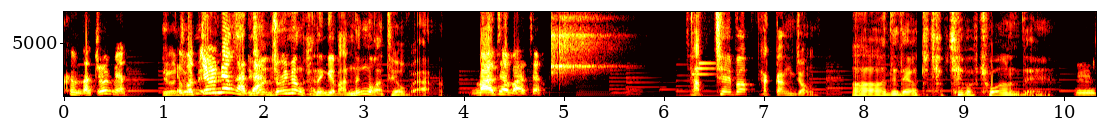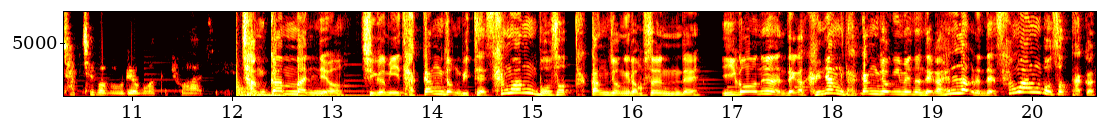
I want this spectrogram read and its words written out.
그럼 나 쫄면. 이건 여보, 쫄면 가자. 이건 쫄면 가는 게 맞는 것 같아, 여보야. 맞아 맞아. 잡채밥 닭강정. 아, 근데 내가 또 잡채밥 좋아하는데. 음 잡채밥을 우리 여보가 또 좋아하지. 잠깐만요. 지금 이 닭강정 밑에 상황버섯 닭강정이라고 써있는데 이거는 내가 그냥 닭강정이면 은 내가 헬라 그랬는데 상황버섯 닭강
